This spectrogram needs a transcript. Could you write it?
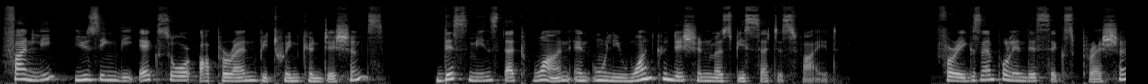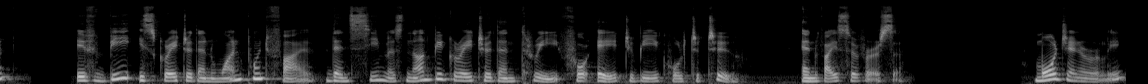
Finally, using the XOR operand between conditions, this means that one and only one condition must be satisfied. For example, in this expression, if b is greater than 1.5, then c must not be greater than 3 for a to be equal to 2, and vice versa. More generally,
